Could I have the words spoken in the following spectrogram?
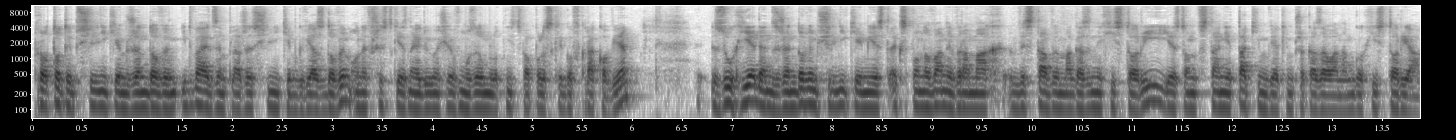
prototyp z silnikiem rzędowym i dwa egzemplarze z silnikiem gwiazdowym. One wszystkie znajdują się w Muzeum Lotnictwa Polskiego w Krakowie. ZUH 1 z rzędowym silnikiem jest eksponowany w ramach wystawy magazyny historii. Jest on w stanie takim, w jakim przekazała nam go historia,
